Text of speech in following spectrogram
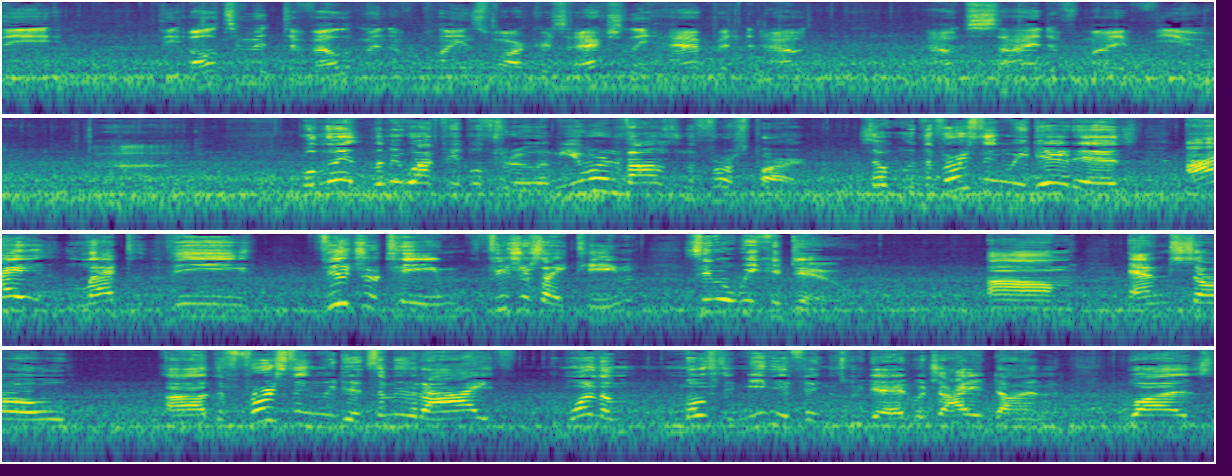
the the ultimate development of planeswalkers actually happened out outside of my view. Uh, Well, let me, let me walk people through. I mean, you were involved in the first part. So the first thing we did is I let the future team, future sight team, see what we could do. Um, and so uh, the first thing we did, something that I, one of the most immediate things we did, which I had done, was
